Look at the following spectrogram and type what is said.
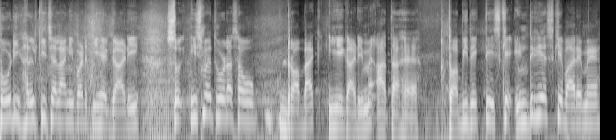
थोड़ी हल्की चलानी पड़ती है गाड़ी। सो इसमें थोड़ा सा वो ड्रॉबैक ये गाड़ी में आता है। तो अभी देखते हैं इसके इंटीरियर्स के बारे में।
